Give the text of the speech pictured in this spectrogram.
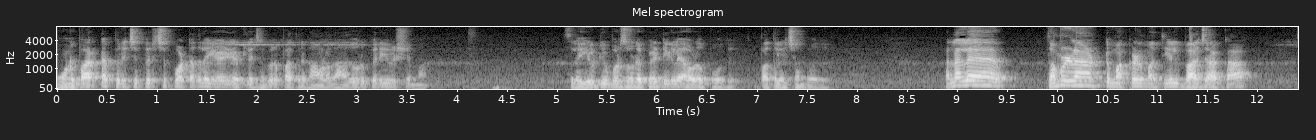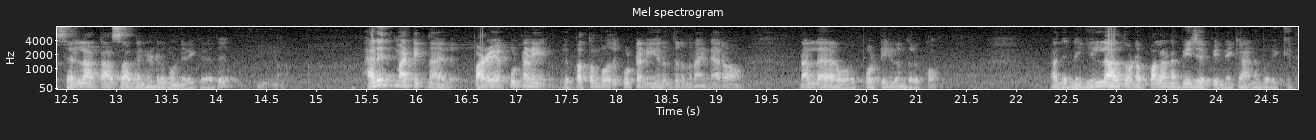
மூணு பார்ட்டாக பிரித்து பிரித்து போட்டதில் ஏழு எட்டு லட்சம் பேர் பார்த்துருக்காங்க. அவ்வளோதான் அது ஒரு பெரிய விஷயமா. சில யூடியூபர்ஸோட பேட்டிகளே அவ்வளோ போகுது. பத்து லட்சம் போகுது. அதனால் தமிழ்நாட்டு மக்கள் மத்தியில் பாஜக செல்லா காசாக நின்று கொண்டிருக்கிறது. அரித்மேட்டிக் தான் இது. பழைய கூட்டணி பத்தொம்போது கூட்டணி இருந்திருந்ததுன்னா இந்நேரம் நல்ல ஒரு போட்டி இருந்திருக்கும். அது இன்னைக்கு இல்லாததோட பலனை பிஜேபி இன்னைக்கு அனுபவிக்குது.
